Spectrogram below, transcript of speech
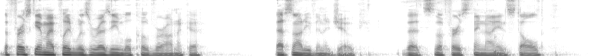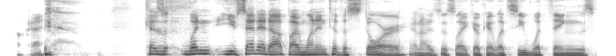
The first game I played was Resident Evil Code Veronica. That's not even a joke. That's the first thing I installed. Okay. Because when you set it up, I went into the store and I was just like, okay, let's see what things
